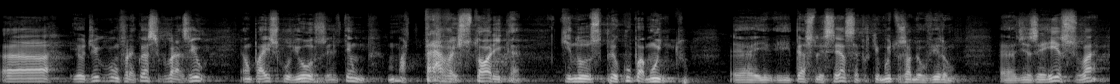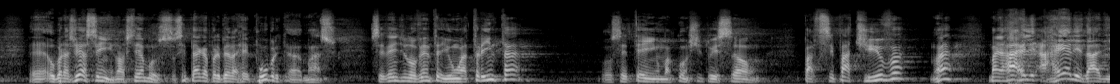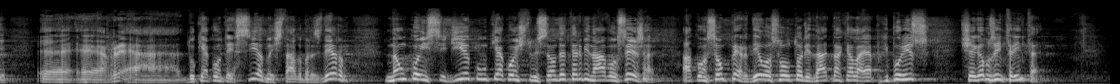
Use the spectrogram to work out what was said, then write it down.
Uh, eu digo com frequência que o Brasil é um país curioso, ele tem um, uma trava histórica que nos preocupa muito. É, e, e, peço licença, porque muitos já me ouviram é, dizer isso. Né? É, o Brasil é assim: nós temos, você pega a Primeira República, Márcio, você vem de 91 a 30, você tem uma Constituição participativa, não é? mas a, a realidade é, é, do que acontecia no Estado brasileiro não coincidia com o que a Constituição determinava, ou seja, a Constituição perdeu a sua autoridade naquela época, e por isso chegamos em 30.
